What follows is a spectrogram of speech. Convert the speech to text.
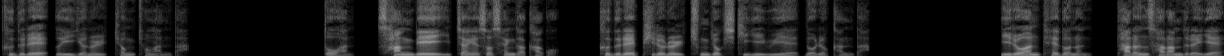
그들의 의견을 경청한다. 또한 상대의 입장에서 생각하고 그들의 필요를 충족시키기 위해 노력한다. 이러한 태도는 다른 사람들에게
